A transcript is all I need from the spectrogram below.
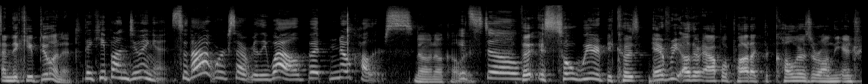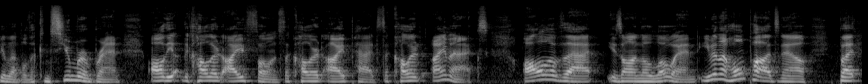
and they keep doing it. they keep on doing it. So that works out really well, but no colors. No, no colors. It's still The- it's so weird because every other Apple product, the colors are on the entry level, the consumer brand, all the the colored iPhones, the colored iPads, the colored iMacs, all of that is on the low end. Even the HomePods now, but,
